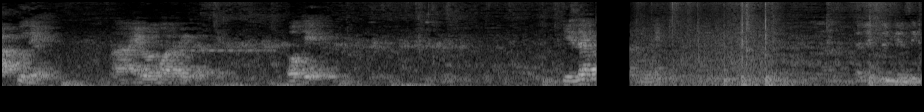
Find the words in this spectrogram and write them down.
up to them I don't want to okay is that Selected basic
